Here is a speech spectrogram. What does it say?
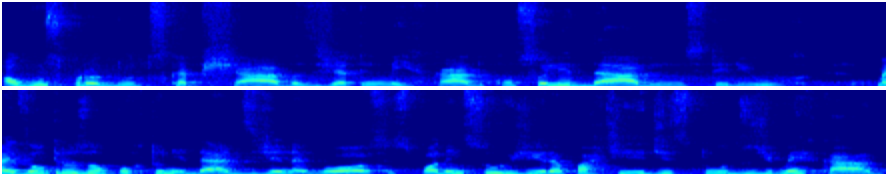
Alguns produtos capixabas já têm mercado consolidado no exterior, mas outras oportunidades de negócios podem surgir a partir de estudos de mercado.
